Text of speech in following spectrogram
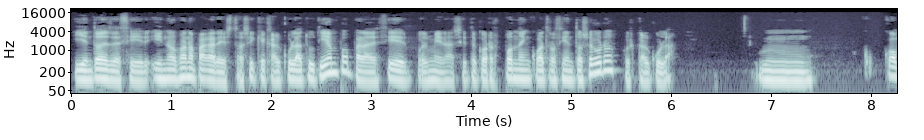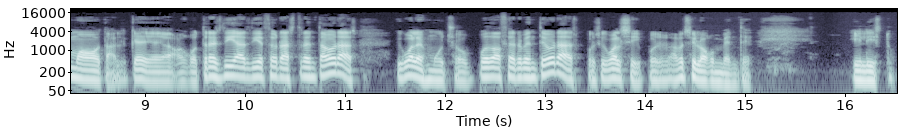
Y entonces decir, y nos van a pagar esto, así que calcula tu tiempo para decir, pues mira, si te corresponden 400 euros, pues calcula. Mm, ¿Cómo tal? ¿Qué hago? ¿Tres días, 10 horas, 30 horas? Igual es mucho. ¿Puedo hacer 20 horas? Pues igual sí, pues a ver si lo hago en 20. Y listo.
